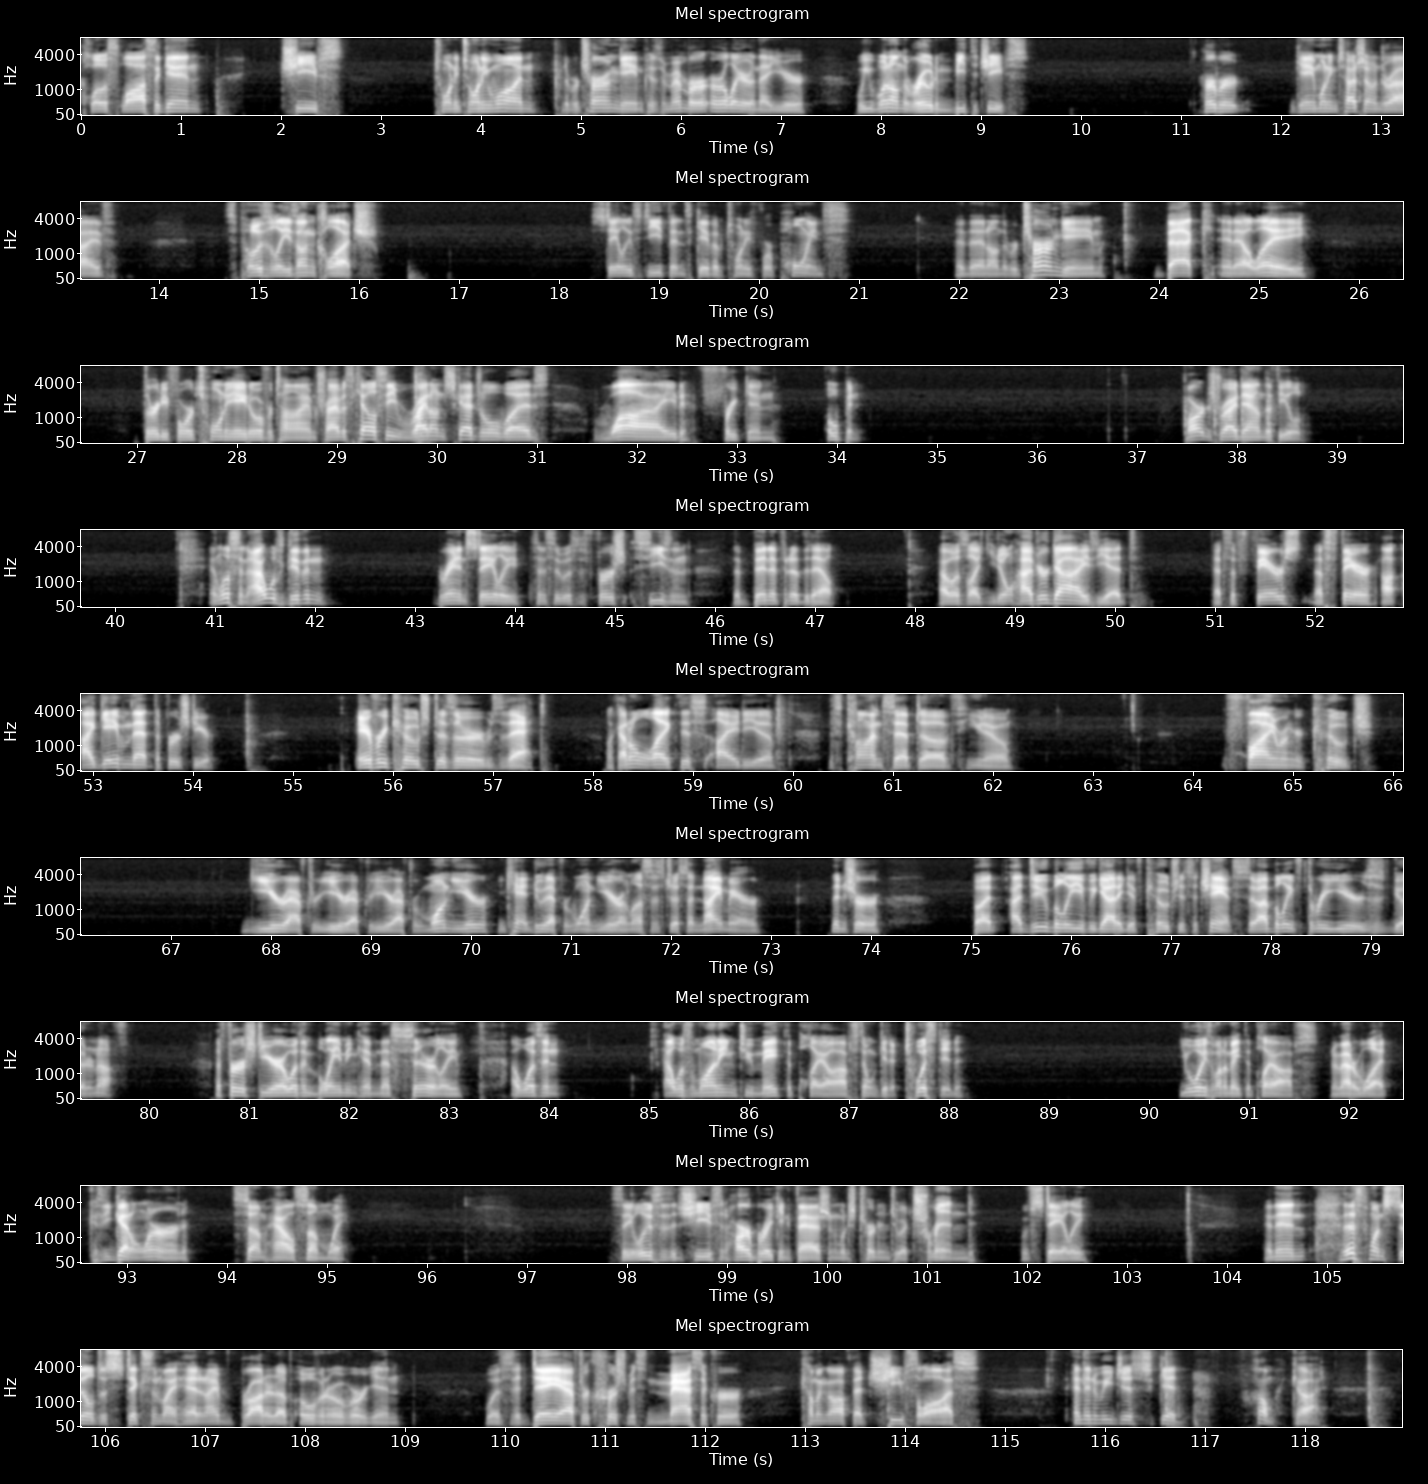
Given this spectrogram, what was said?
Close loss again. Chiefs 2021, the return game, because remember earlier in that year, we went on the road and beat the Chiefs. Herbert, game winning touchdown drive, supposedly is unclutch. Staley's defense gave up 24 points. And then on the return game, back in LA, 34 28 overtime. Travis Kelce, right on schedule, was wide freaking open. Marched right down the field. And listen, I was given Brandon Staley, since it was his first season, the benefit of the doubt. I was like, you don't have your guys yet. That's a fair. That's fair. I, I gave him that the first year. Every coach deserves that. Like I don't like this idea, this concept of you know firing a coach year after year after year. After one year, you can't do that for one year unless it's just a nightmare. Then sure. But I do believe we got to give coaches a chance. So I believe three years is good enough. The first year, I wasn't blaming him necessarily. I wasn't. I was wanting to make the playoffs. Don't get it twisted. You always want to make the playoffs, no matter what, because you got to learn somehow, some way. So he loses the Chiefs in heartbreaking fashion, which turned into a trend with Staley. And then this one still just sticks in my head, and I brought it up over and over again. Was the day after Christmas massacre coming off that Chiefs loss. And then we just get, oh my God,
